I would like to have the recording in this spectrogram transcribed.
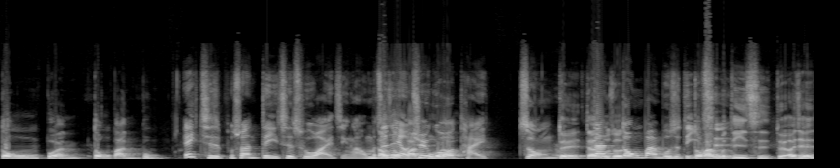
东半东半部。哎，其实不算第一次出外景啦，我们之前有去过台中，对，但我说东半部是第一次，东半部第一次，对，而且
